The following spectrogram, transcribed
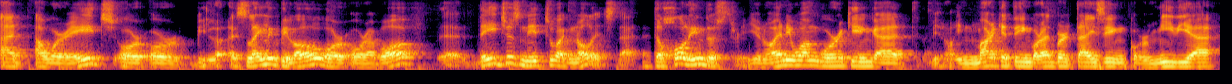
at our age or or below, slightly below or or above uh, they just need to acknowledge that. The whole industry you know anyone working at you know in marketing or advertising or media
